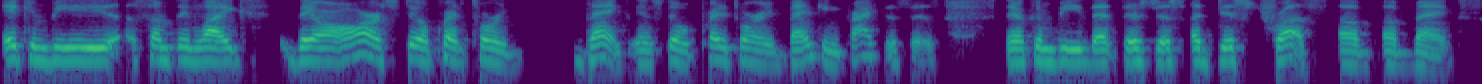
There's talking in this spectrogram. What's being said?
it can be something like there are still predatory banks and still predatory banking practices. There can be that there's just a distrust of, of banks.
